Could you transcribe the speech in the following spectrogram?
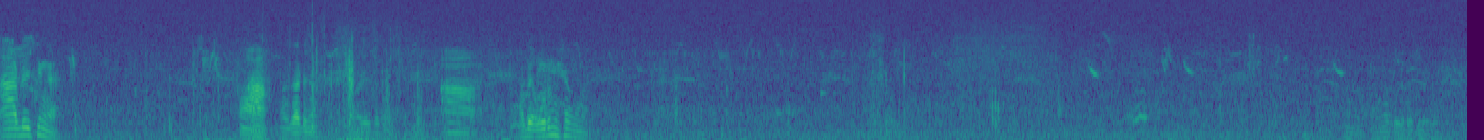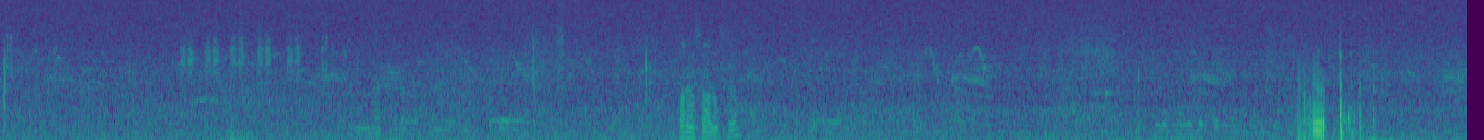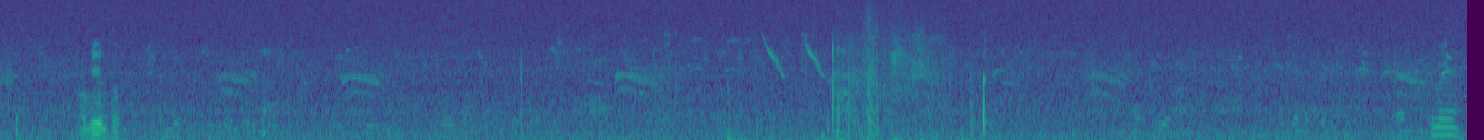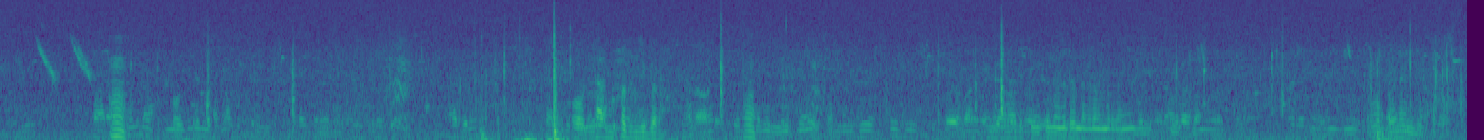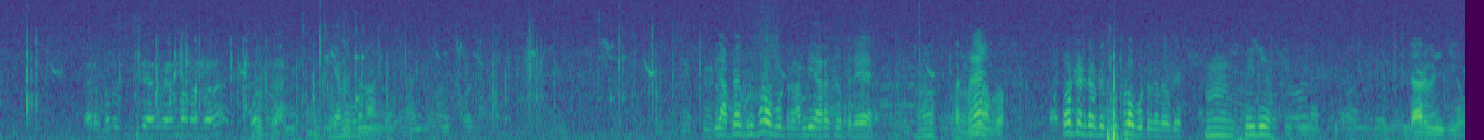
அப்படி வச்சுங்க. ஆ. காட்டுங்க. ஆ அப்படியே ஒரு நிமிஷம் ஒரு நிமிஷம் ஒரு நிமிஷம். முப்பத்தஞ்சு பேர் இது. அப்படியே குரூப்பில் போட்டுரு அம்பி யாராச்சும் ஒருத்தர் ப்ரோ ஃபோட்டோ எடுத்து அப்படியே குரூப்பில் போட்டுருங்க அது அப்படியே டார்வின் ஜியோ.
